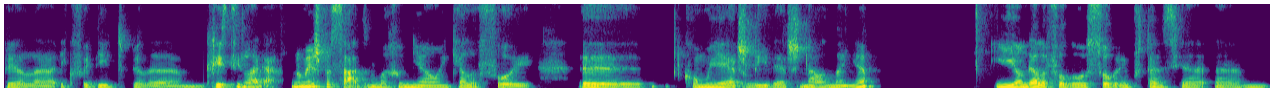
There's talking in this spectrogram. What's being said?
pela, e que foi dito pela um, Christine Lagarde, no mês passado, numa reunião em que ela foi uh, com mulheres líderes na Alemanha, e onde ela falou sobre a importância um,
